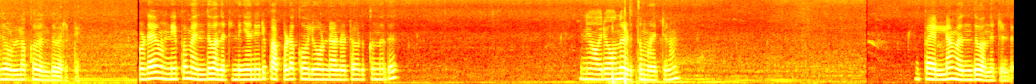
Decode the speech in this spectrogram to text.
ഇത് ഉള്ളൊക്കെ വെന്ത് വരട്ടെ. ഇവിടെ ഉണ്ണിയപ്പം വെന്ത് വന്നിട്ടുണ്ട്. ഞാനൊരു പപ്പടക്കോൽ കൊണ്ടാണ് കേട്ടോ എടുക്കുന്നത്. ഇനി ഓരോന്നും എടുത്ത് മാറ്റണം. ഇപ്പം എല്ലാം വെന്ത് വന്നിട്ടുണ്ട്.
